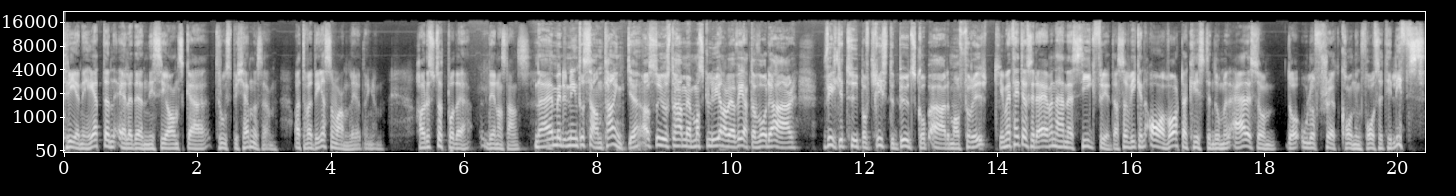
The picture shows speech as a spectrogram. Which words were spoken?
treenigheten eller den nisianska trosbekännelsen. Och att det var det som var anledningen. Har du stött på det, det någonstans? Nej, men det är en intressant tanke. Alltså just det här med att man skulle gärna vilja veta vad det är, vilket typ av kristet budskap är det man för ut? Ja, men jag tänkte också det, även det här med Sigfrid, alltså vilken avart av kristendomen är det som då Olof Skötkonung får sig till livs?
